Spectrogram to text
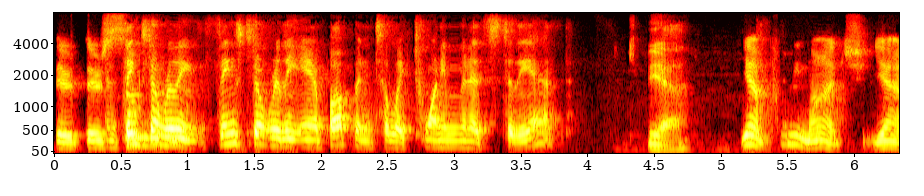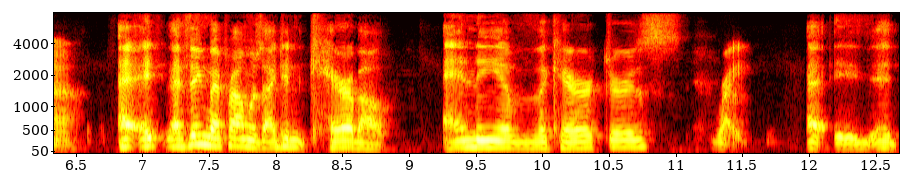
There, there's And things don't really things don't really amp up until like 20 minutes to the end. Yeah, Yeah, pretty much. Yeah. I, I I think my problem was I didn't care about any of the characters. Right. At, it,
